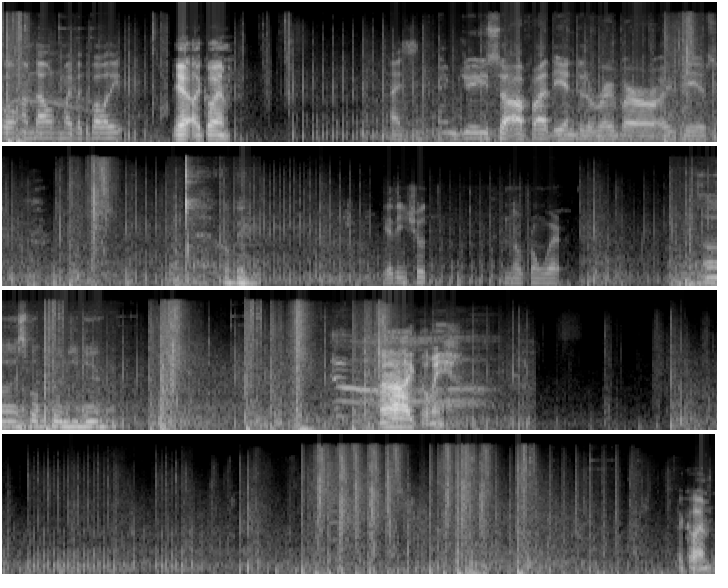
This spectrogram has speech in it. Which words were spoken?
Well, I'm down my body body. Yeah, I got him. Nice. MG set up at the end of the road where our OP is. Copy. Getting shot. No from where. Uh, swap to engineer. Ah, he got me. I got him.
